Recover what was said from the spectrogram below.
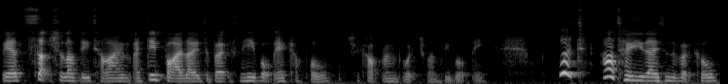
We had such a lovely time. I did buy loads of books and he bought me a couple, which I can't remember which ones he bought me. What? I'll tell you those in the book haul.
